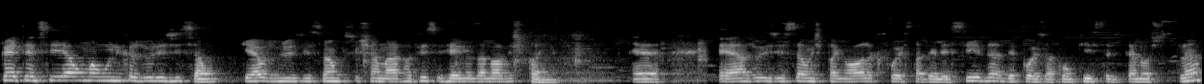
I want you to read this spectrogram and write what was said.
pertencia a uma única jurisdição, que é a jurisdição que se chamava Vice-Reino da Nova Espanha. É, é a jurisdição espanhola que foi estabelecida depois da conquista de Tenochtitlan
